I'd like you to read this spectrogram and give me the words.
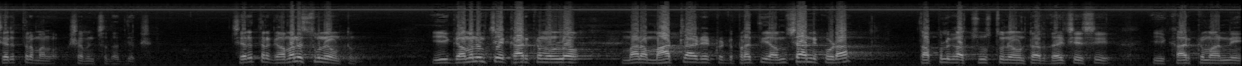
చరిత్ర మనం క్షమించదు అధ్యక్ష. చరిత్ర గమనిస్తూనే ఉంటుంది. ఈ గమనించే కార్యక్రమంలో మనం మాట్లాడేటువంటి ప్రతి అంశాన్ని కూడా తప్పులుగా చూస్తూనే ఉంటారు. దయచేసి ఈ కార్యక్రమాన్ని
